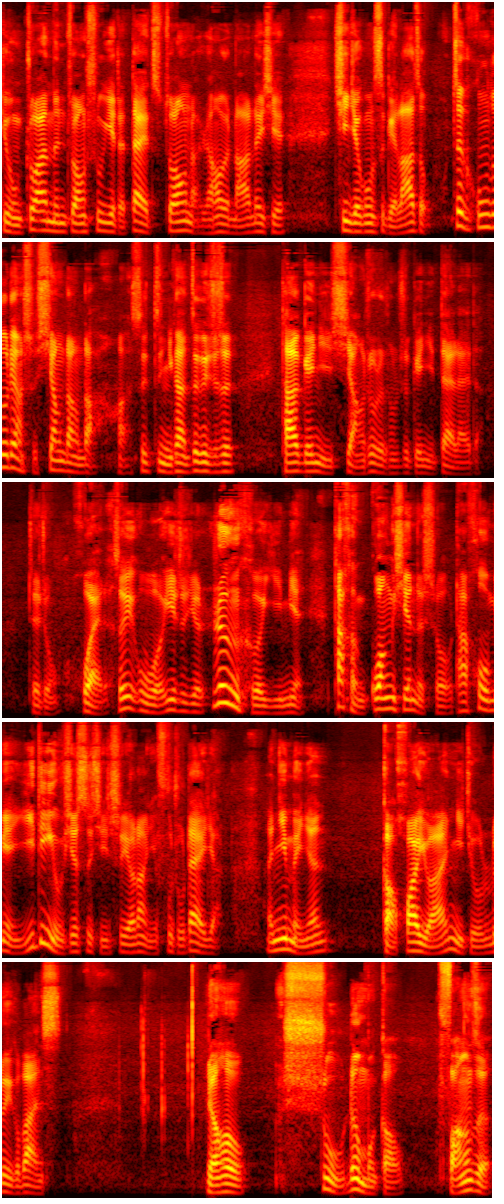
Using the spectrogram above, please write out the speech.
用专门装树叶的袋子装了，然后拿那些。清洁公司给拉走，这个工作量是相当大啊！所以你看，这个就是他给你享受的同时，给你带来的这种坏的。所以我一直觉得，任何一面它很光鲜的时候，它后面一定有些事情是要让你付出代价啊！你每年搞花园，你就累个半死，然后树那么高，房子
